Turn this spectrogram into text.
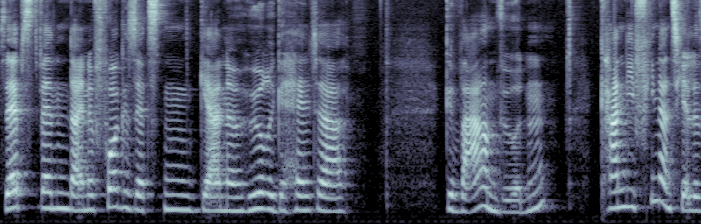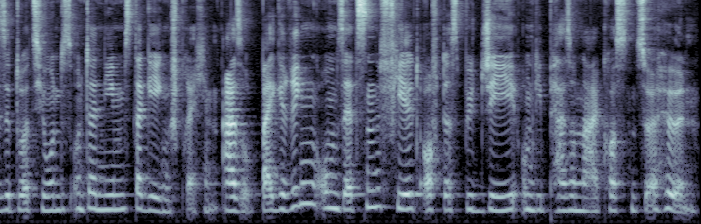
Selbst wenn deine Vorgesetzten gerne höhere Gehälter gewahren würden, kann die finanzielle Situation des Unternehmens dagegen sprechen. Also bei geringen Umsätzen fehlt oft das Budget, um die Personalkosten zu erhöhen.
